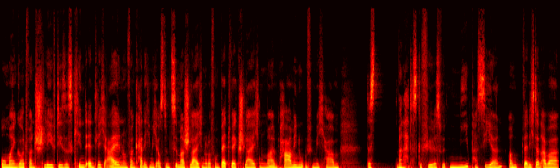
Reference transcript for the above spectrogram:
oh mein Gott, wann schläft dieses Kind endlich ein und wann kann ich mich aus dem Zimmer schleichen oder vom Bett wegschleichen und mal ein paar Minuten für mich haben. Das, man hat das Gefühl, das wird nie passieren. Und wenn ich dann aber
